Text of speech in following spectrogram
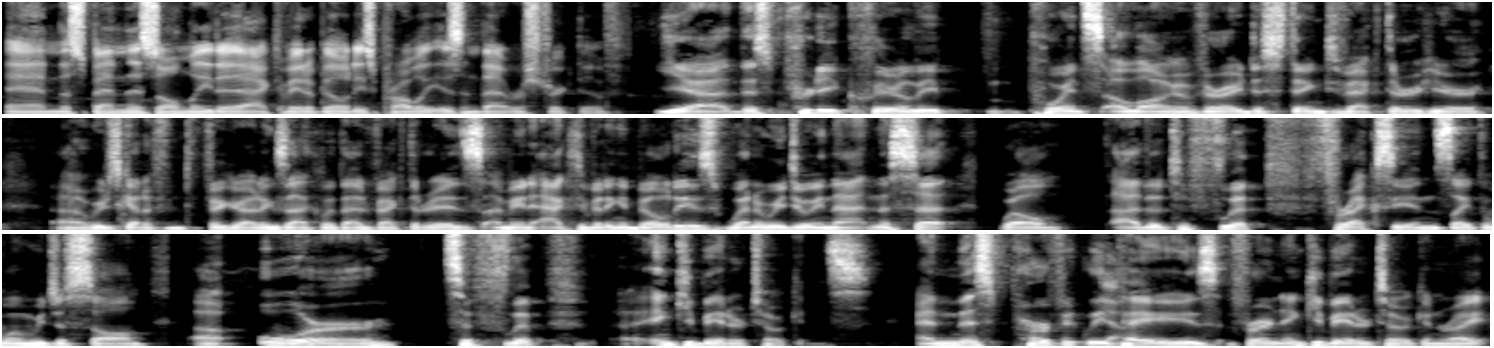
And the spend this only to activate abilities probably isn't that restrictive. Yeah, this pretty clearly points along a very distinct vector here. Uh, we just got to f- figure out exactly what that vector is. I mean, activating abilities, when are we doing that in the set? Well, either to flip Phyrexians, like the one we just saw, uh, or to flip uh, incubator tokens. And this perfectly Yeah. pays for an incubator token, right?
